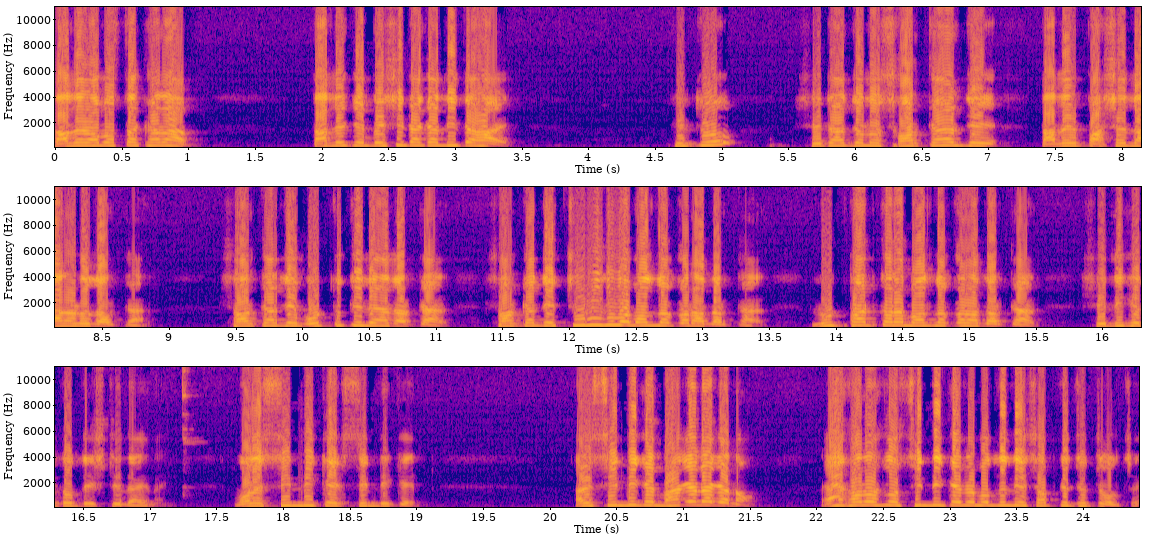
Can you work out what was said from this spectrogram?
তাদের অবস্থা খারাপ। তাদেরকে বেশি টাকা দিতে হয়। কিন্তু সেটার জন্য সরকার যে তাদের পাশে দাঁড়ানো দরকার। সরকার যে ভর্তুকি দেওয়া দরকার। সরকার যে চুরিগুলো বন্ধ করা দরকার, লুটপাট করা বন্ধ করা দরকার, সেদিকে তো দৃষ্টি দেয় নাই। বলে সিন্ডিকেট সিন্ডিকেট আরে সিন্ডিকেট ভাঙে না কেন? এখনও তো সিন্ডিকেটের মধ্যে দিয়ে সবকিছু চলছে।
